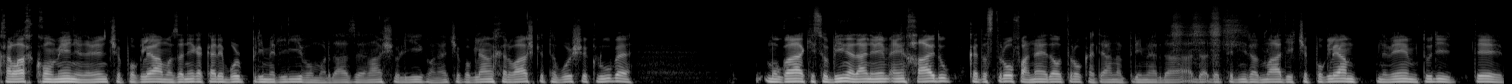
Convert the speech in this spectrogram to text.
kar lahko omenim, vem, če pogledamo za nekaj, kar je bolj primerljivo morda z našo ligo. Ne. Če pogledam Hrvaške, te boljše klube, Mogoče, ki so bili na dan, ne vem, en hajduk, katastrofa, ne da otroka, ja, naprimer, da, da, da trenira mladih. Če pogledam, ne vem, tudi te,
